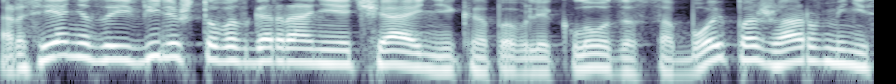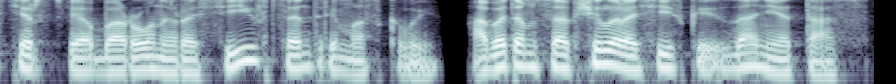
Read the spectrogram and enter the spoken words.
Россияне заявили, что возгорание чайника повлекло за собой пожар в Министерстве обороны России в центре Москвы. Об этом сообщило российское издание ТАСС.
